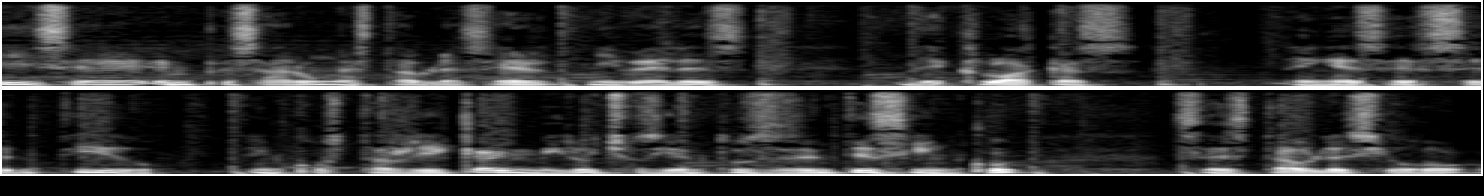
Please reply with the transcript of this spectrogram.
y se empezaron a establecer niveles de cloacas en ese sentido. En Costa Rica en 1865 se estableció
